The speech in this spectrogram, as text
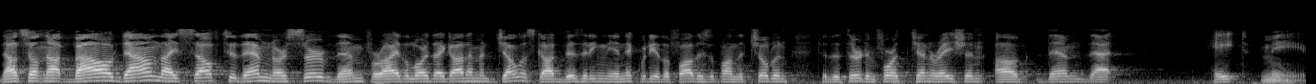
Thou shalt not bow down thyself to them, nor serve them, for I, the Lord thy God, am a jealous God, visiting the iniquity of the fathers upon the children to the third and fourth generation of them that hate me,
